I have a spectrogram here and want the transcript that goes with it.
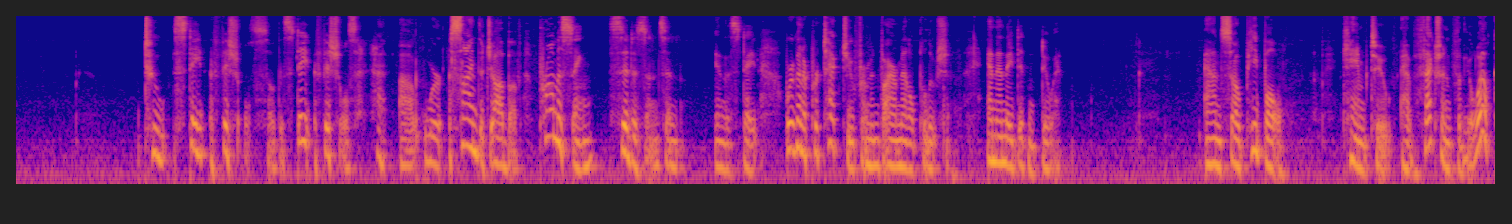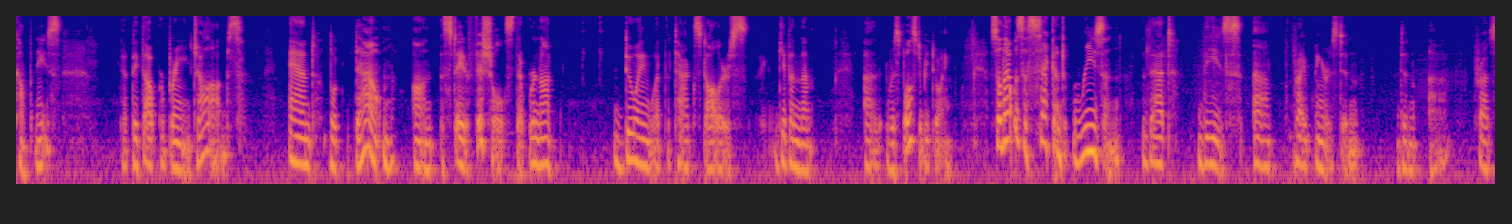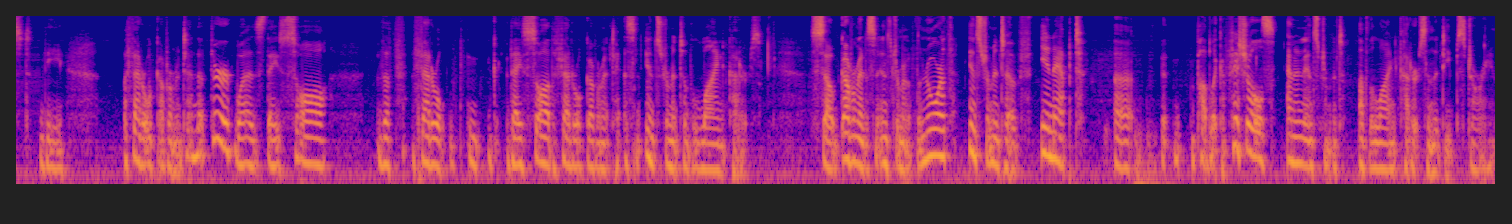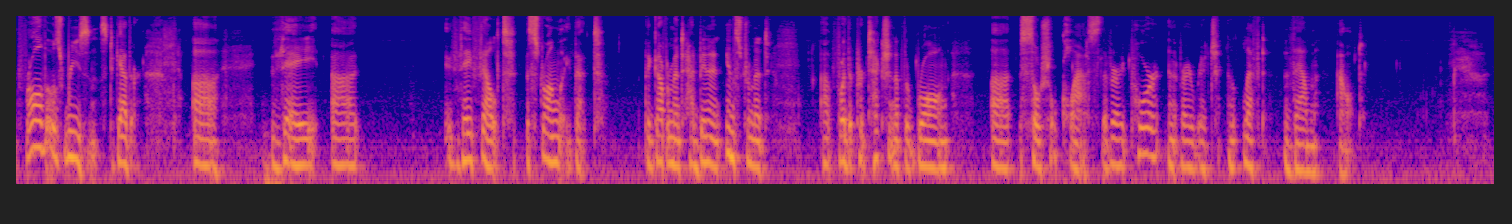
to state officials. So the state officials uh, were assigned the job of promising citizens in, in the state, we're going to protect you from environmental pollution. And then they didn't do it. And so people came to have affection for the oil companies that they thought were bringing jobs and looked down on the state officials that were not doing what the tax dollars given them uh, were supposed to be doing. So that was a second reason that these uh, right wingers didn't didn't uh, trust the federal government, and the third was they saw the federal, they saw the federal government as an instrument of the line cutters. So government is an instrument of the North, instrument of inept uh, public officials, and an instrument of the line cutters in the deep story. And for all those reasons together, uh, they uh, they felt strongly that the government had been an instrument uh, for the protection of the wrong uh, social class, the very poor and the very rich, and left them out.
